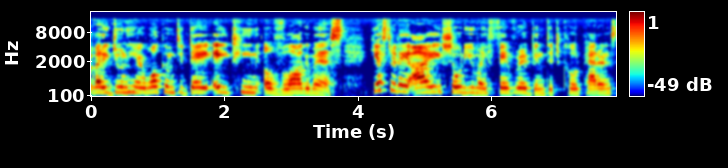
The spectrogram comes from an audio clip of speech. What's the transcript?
everybody, June here. Welcome to day 18 of Vlogmas. Yesterday I showed you my favorite vintage coat patterns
